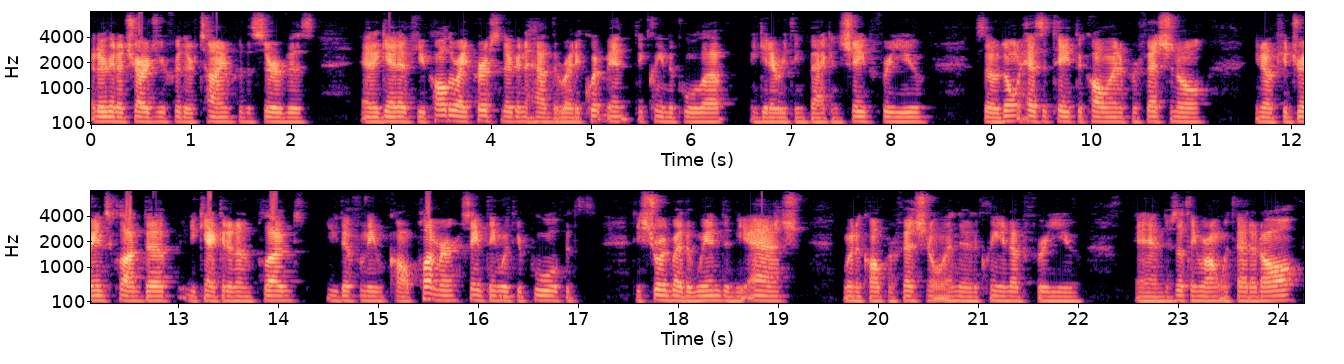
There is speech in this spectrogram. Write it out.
and they're going to charge you for their time for the service. And again, if you call the right person, they're going to have the right equipment to clean the pool up and get everything back in shape for you. So don't hesitate to call in a professional. You know, if your drain's clogged up and you can't get it unplugged, you definitely call a plumber. Same thing with your pool. If it's destroyed by the wind and the ash, you want to call a professional in there to clean it up for you. And there's nothing wrong with that at all.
